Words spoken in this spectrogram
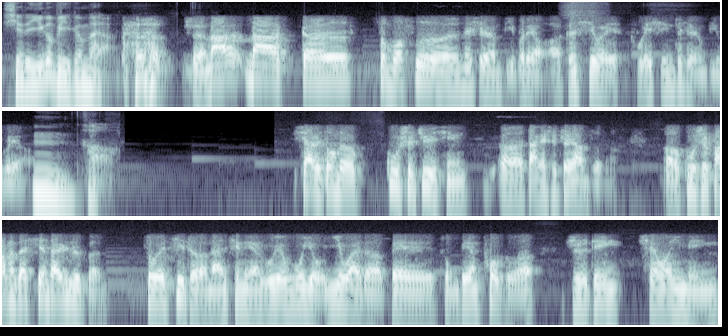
写的一个比一个慢。是，那那跟宋博士那些人比不了啊，跟西维维新这些人比不了。嗯，好，好，夏日东的故事剧情，呃，大概是这样子的。呃，故事发生在现代日本，作为记者的男青年如月屋有意外的被总编破格指定前往一名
